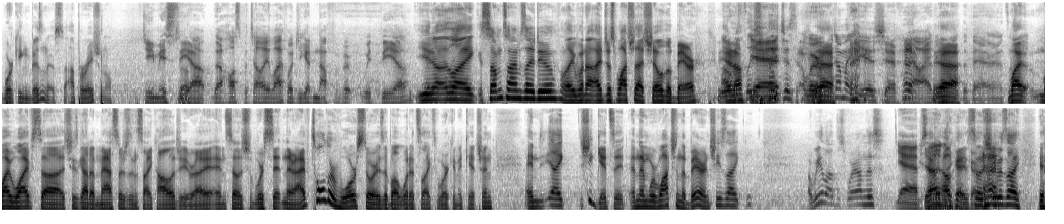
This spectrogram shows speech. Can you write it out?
working business, operational. Do you miss the uh, the hospitality life, or do you get enough of it with beer? You know, like sometimes I do. Like when I, I just watched that show, The Bear. You I know, Yeah. just We're- every Yeah. time I hear chef now, I think Yeah. the bear. And it's my like, my wife's uh, she's got a master's in psychology, right? And so sh- we're sitting there. I've told her war stories about what it's like to work in a kitchen, and like she gets it. And then we're watching the bear, and she's like, "Are we allowed to swear on this?" Yeah, absolutely. Yeah. Okay. So she was like, yeah,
